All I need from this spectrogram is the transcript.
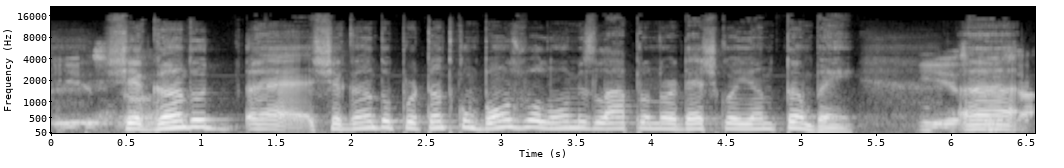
Isso. Chegando, é, chegando portanto, com bons volumes lá para o Nordeste Goiano também. Isso, ah,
